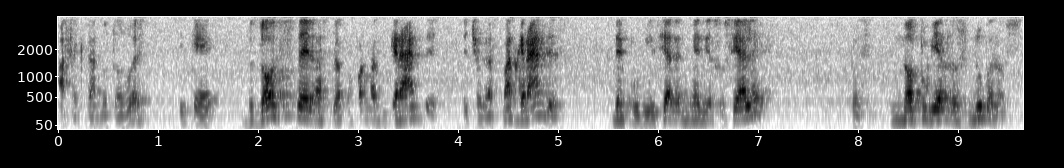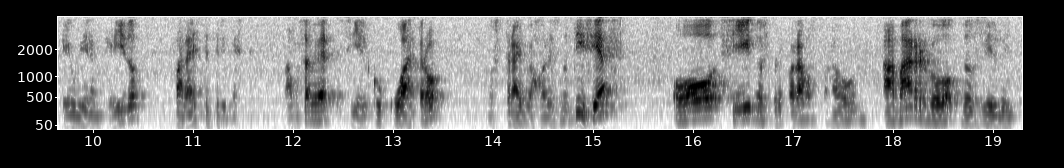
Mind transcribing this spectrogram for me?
afectando todo esto. Así que pues, dos de las plataformas grandes, de hecho las más grandes de publicidad en medios sociales, pues no tuvieron los números que hubieran querido para este trimestre. Vamos a ver si el Q4 nos trae mejores noticias o si nos preparamos para un amargo 2020.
